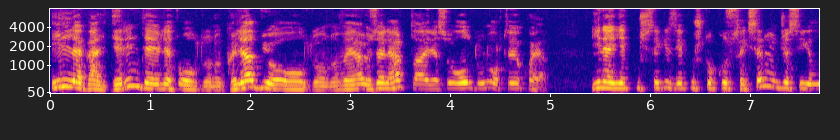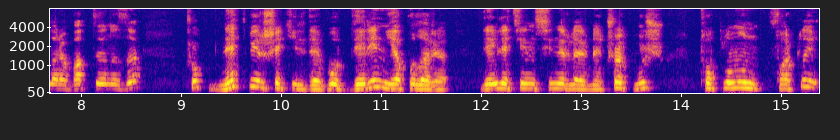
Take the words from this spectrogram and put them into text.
illegal derin devlet olduğunu, Gladio olduğunu veya özel harp dairesi olduğunu ortaya koyar. Yine 78, 79, 80 öncesi yıllara baktığınızda çok net bir şekilde bu derin yapıları devletin sinirlerine çökmüş, toplumun farklı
